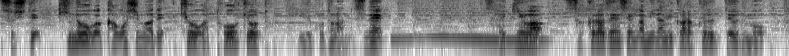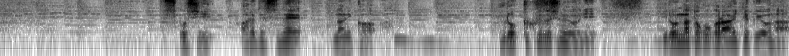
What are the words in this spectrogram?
そして昨日が鹿児島で今日が東京ということなんですね。最近は桜前線が南から来るってよりも少しあれですね何かブロック崩しのようにいろんなところから開いていくような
